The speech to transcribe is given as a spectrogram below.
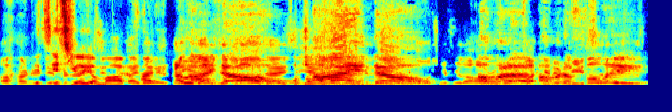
a hundred. it's, it's different Yo-Yo. Ma, by the I, way. I would I like to apologize to you. I know. For the I'm horrible gonna I'm gonna abuse. fully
